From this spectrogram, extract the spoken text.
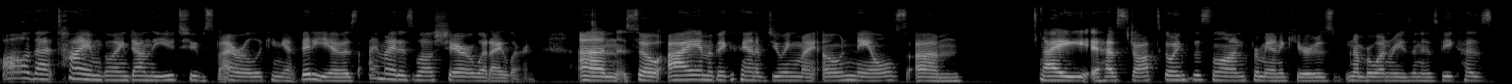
all that time going down the YouTube spiral looking at videos, I might as well share what I learn. Um, so I am a big fan of doing my own nails. Um, I have stopped going to the salon for manicures. Number one reason is because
